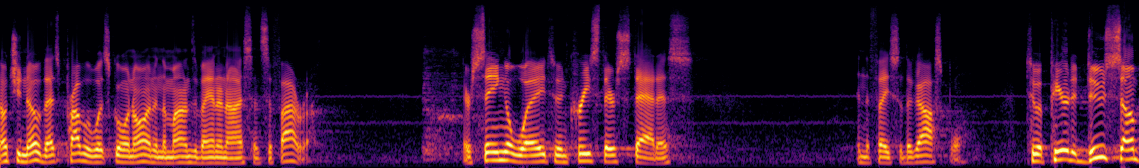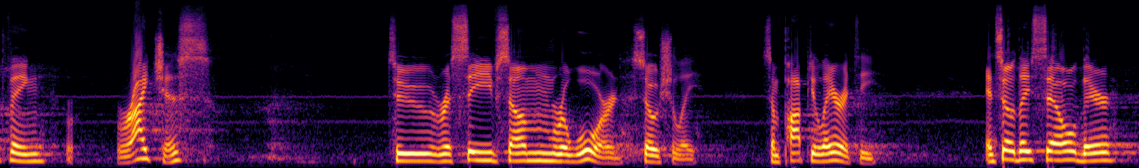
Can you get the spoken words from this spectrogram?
Don't you know that's probably what's going on in the minds of Ananias and Sapphira? They're seeing a way to increase their status in the face of the gospel, to appear to do something righteous, to receive some reward socially, some popularity. And so they sell their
